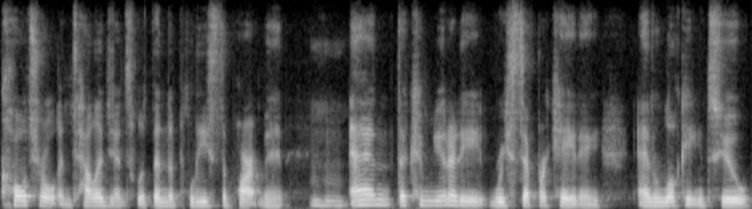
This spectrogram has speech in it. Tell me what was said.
cultural intelligence within the police department mm-hmm. and the community reciprocating and looking to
